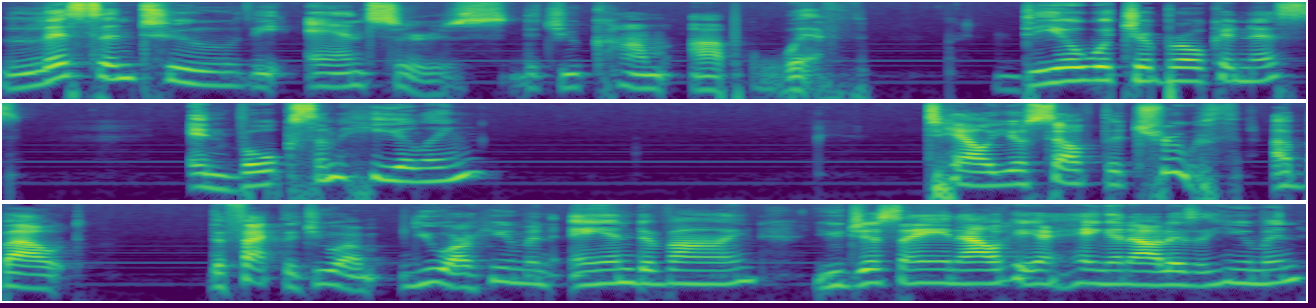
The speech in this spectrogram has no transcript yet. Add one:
listen to the answers that you come up with deal with your brokenness, invoke some healing, tell yourself the truth about the fact that you are you are human and divine. You just ain't out here hanging out as a human.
